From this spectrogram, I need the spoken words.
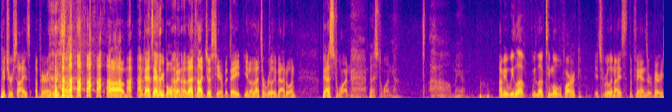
pitcher size apparently. So, um, that's every bullpen though. That's not just here, but they you know that's a really bad one. Best one, best one. Oh man, I mean we love we love T-Mobile Park. It's really nice. The fans are very.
